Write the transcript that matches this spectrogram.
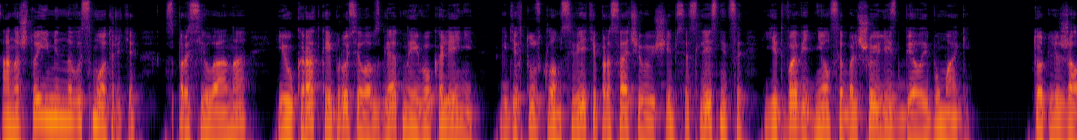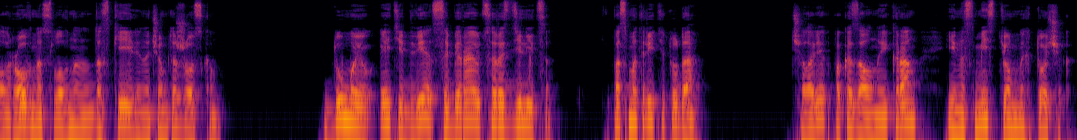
«А на что именно вы смотрите?» – спросила она и украдкой бросила взгляд на его колени, где в тусклом свете, просачивающемся с лестницы, едва виднелся большой лист белой бумаги. Тот лежал ровно, словно на доске или на чем-то жестком. «Думаю, эти две собираются разделиться. Посмотрите туда». Человек показал на экран и на смесь темных точек,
